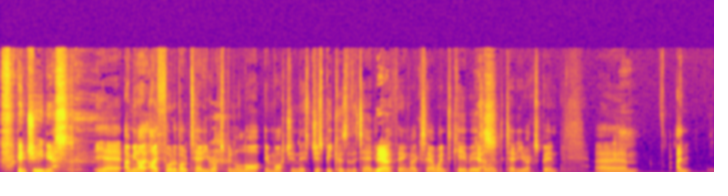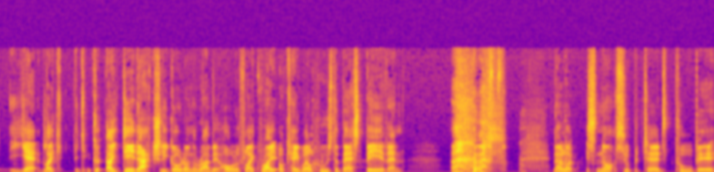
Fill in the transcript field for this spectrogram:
Fucking genius. Yeah, I mean, I, I thought about Teddy Ruxpin a lot in watching this, just because of the Teddy Yeah. Bear thing. Like I say, I went to K Yes. I went to Teddy Ruxpin, um, and yeah, like I did actually go down the rabbit hole of like, right, okay, well, who's the best bear then? now look, it's not Super Ted, it's Pooh Bear.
